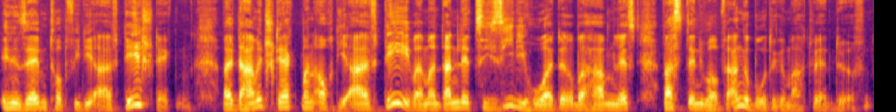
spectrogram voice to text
in denselben Topf wie die AfD stecken. Weil damit stärkt man auch die AfD, weil man dann letztlich sie die Hoheit darüber haben lässt, was denn überhaupt für Angebote gemacht werden dürfen.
